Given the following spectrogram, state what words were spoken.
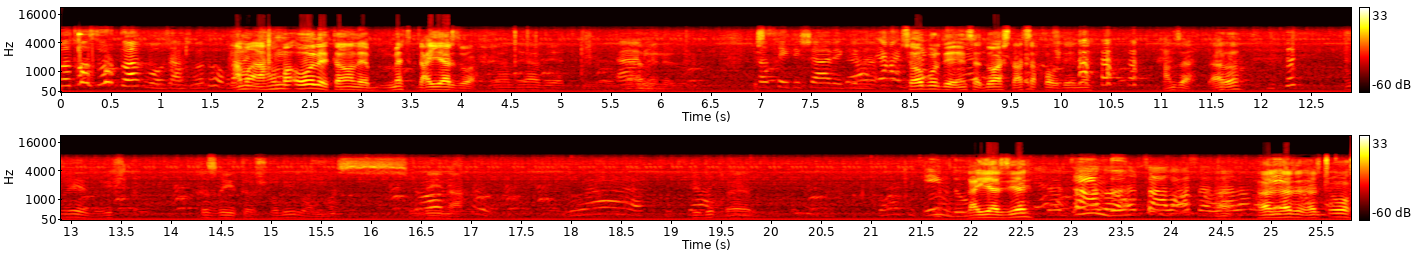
Va tasvir tuaq bo'shashmadu. Ama ahma öyle tamam le met dayar zor. Amin. Tasxiti shavek gina. Sabır diye insan doğaş da açık oldu yine. Hamza, alo. Öyle işte. Kız gıytır şulil olmaz. Surina. Biduk el. Imdu. Dayar ziye. Imdu. Her her her çok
